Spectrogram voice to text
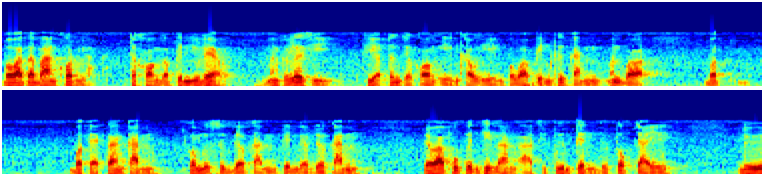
บว่าแตบางคนล่ะเจ้าของก็เป็นอยู่แล้ว มันก็เลยสิเทียบทั้งเจ้าของเองเขาเอง เพราะว่าเป็นคือกัน มันบ่บ่บ่แตกต่างกันความรู้สึกเดียวกัน เป็นแบบเดียวกัน แต่ว่าผู้เป็นที่หลังอาจสิตื่นเต้นหรือตกใจ หรือ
